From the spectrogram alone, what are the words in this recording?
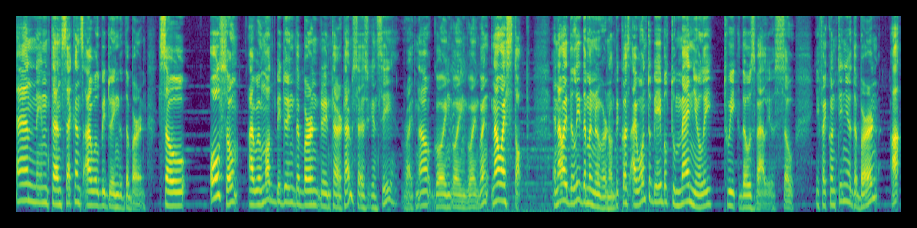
And in 10 seconds I will be doing the burn. So also I will not be doing the burn the entire time. So as you can see right now, going, going, going, going. Now I stop. And now I delete the maneuver node because I want to be able to manually tweak those values. So if I continue the burn, ah,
